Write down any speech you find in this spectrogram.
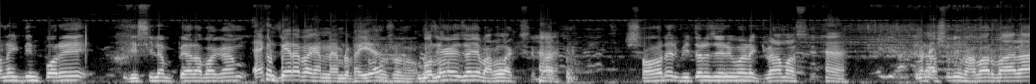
অনেকদিন পরে গেছিলাম প্যারা বাগান। এখন প্যারা বাগান না আমরা ভাইয়া? জায়গায় যাই ভালো লাগছে হ্যাঁ। শহরের ভিতরে যেরকম একটা গ্রাম আছে হ্যাঁ। মানে আসলে ভাবার বাইরা।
